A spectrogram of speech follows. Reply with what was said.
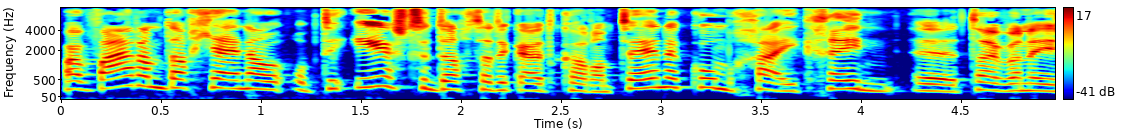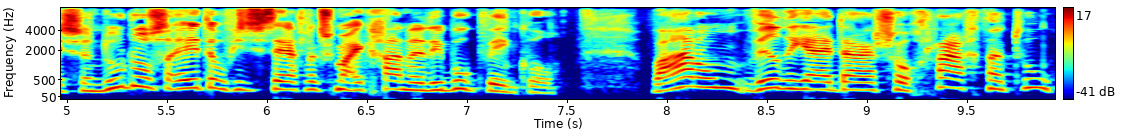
Maar waarom dacht jij nou op de eerste dag dat ik uit quarantaine kom, ga ik geen uh, Taiwanese noedels eten of iets dergelijks, maar ik ga naar die boekwinkel? Waarom wilde jij daar zo graag naartoe?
